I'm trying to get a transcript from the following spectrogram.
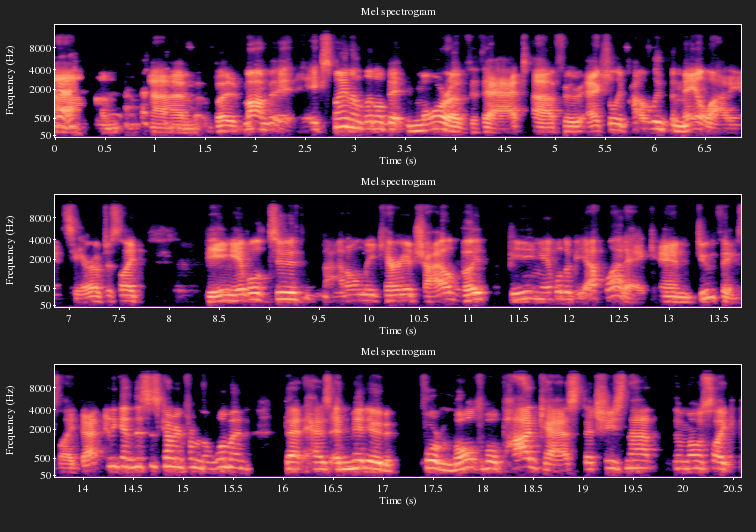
Um, um, but mom, explain a little bit more of that uh, for actually probably the male audience here of just like being able to not only carry a child, but being able to be athletic and do things like that. And again, this is coming from the woman that has admitted for multiple podcasts that she's not the most like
